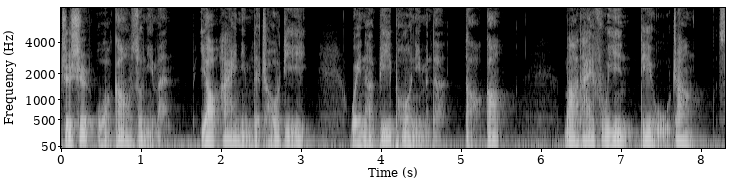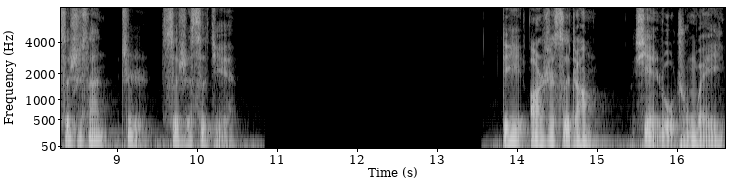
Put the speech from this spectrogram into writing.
只是我告诉你们，要爱你们的仇敌，为那逼迫你们的祷告。马太福音第五章四十三至四十四节。第二十四章陷入重围。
